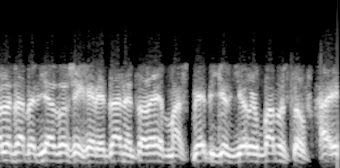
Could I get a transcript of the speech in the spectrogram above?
Όλα τα παιδιά εδώ σε χαιρετάνε τώρα. Μας πέτυχες Γιώργο πάμε στο φάι.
